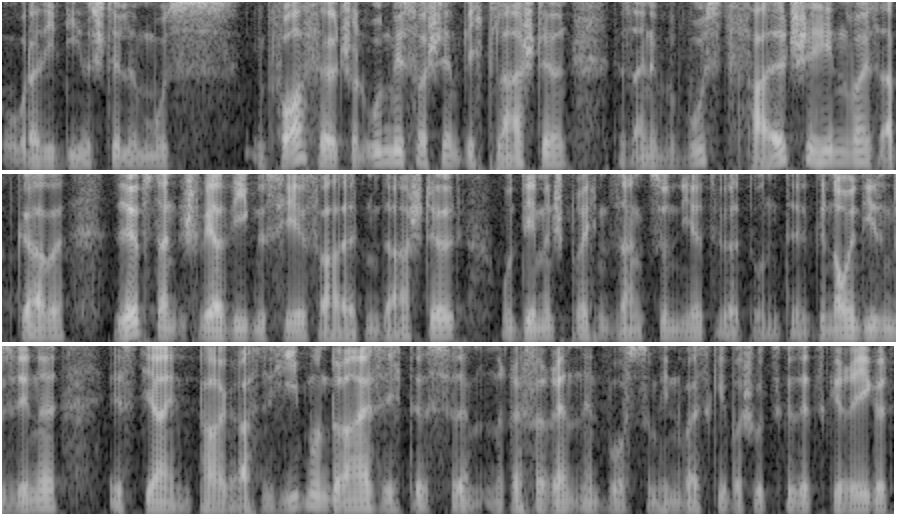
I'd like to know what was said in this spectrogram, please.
oder die Dienststelle muss im Vorfeld schon unmissverständlich klarstellen, dass eine bewusst falsche Hinweisabgabe selbst ein schwerwiegendes Fehlverhalten darstellt und dementsprechend sanktioniert wird. Und äh, genau in diesem Sinne ist ja in Paragraph 37 des äh, Referentenentwurfs zum Hinweisgeberschutzgesetz geregelt,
